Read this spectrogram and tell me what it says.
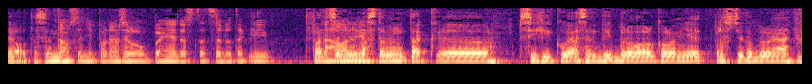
Jo, to jsem... Tam se ti podařilo úplně dostat se do takový fakt nálady. jsem měl nastavenou tak uh, psychiku, já jsem vibroval kolem mě, prostě to bylo nějaký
